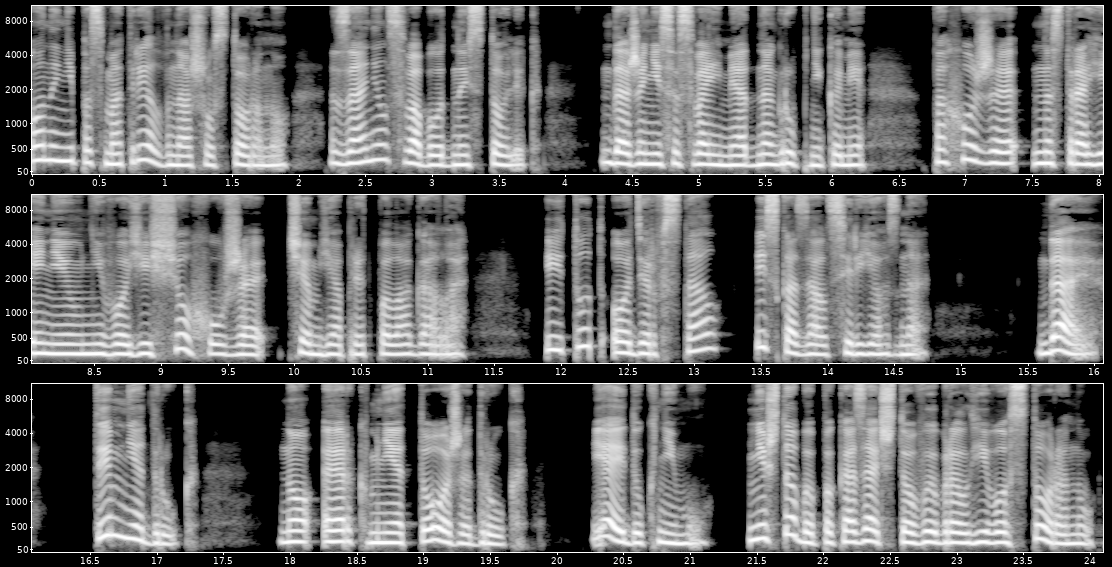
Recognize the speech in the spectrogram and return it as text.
Он и не посмотрел в нашу сторону, занял свободный столик. Даже не со своими одногруппниками. Похоже, настроение у него еще хуже, чем я предполагала. И тут Одер встал и сказал серьезно: «Дая, ты мне друг, но Эрк мне тоже друг. Я иду к нему. Не чтобы показать, что выбрал его сторону,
